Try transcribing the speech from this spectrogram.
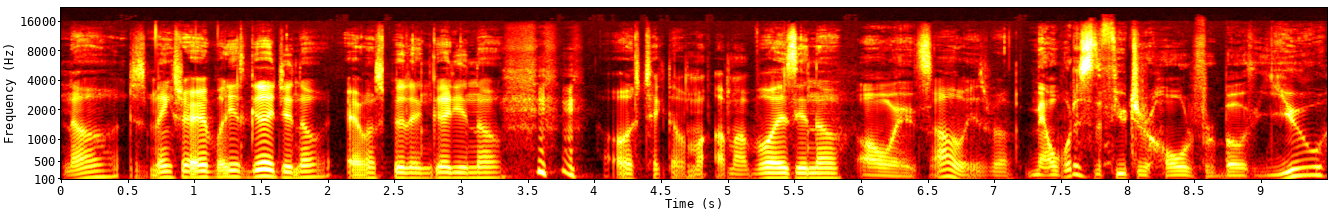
You know, just make sure everybody's good. You know, everyone's feeling good. You know, always checked up on my, on my boys. You know, Always. always, bro. Now, what does the future hold for both you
